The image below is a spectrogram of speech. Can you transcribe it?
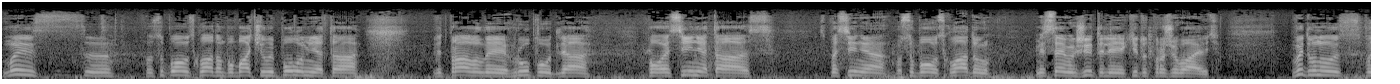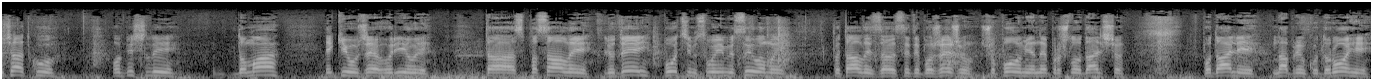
Ми з е, особовим складом побачили полум'я та відправили групу для погасіння та спасіння особового складу місцевих жителів, які тут проживають. Видвинули спочатку, обійшли дома, які вже горіли, та спасали людей. Потім своїми силами питались загасити пожежу, щоб полум'я не пройшло далі подалі в напрямку дороги.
